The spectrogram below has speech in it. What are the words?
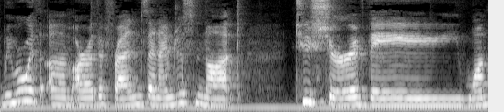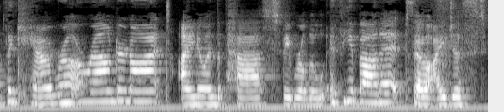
we were with um, our other friends and I'm just not too sure if they want the camera around or not. I know in the past they were a little iffy about it, so I just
